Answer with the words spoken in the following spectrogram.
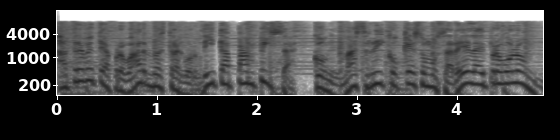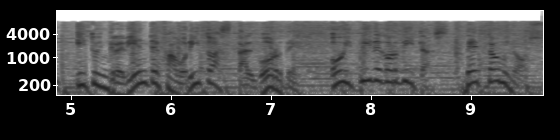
Atrévete a probar nuestra gordita pan pizza con el más rico queso mozzarella y provolón y tu ingrediente favorito hasta el borde. Hoy pide gorditas de Domino's.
